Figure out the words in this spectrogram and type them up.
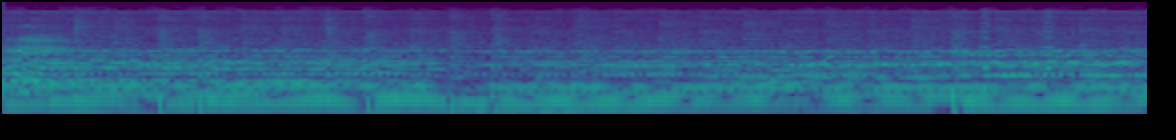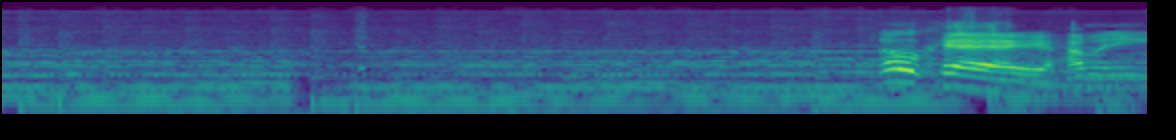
Hmm. Okay, how many?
